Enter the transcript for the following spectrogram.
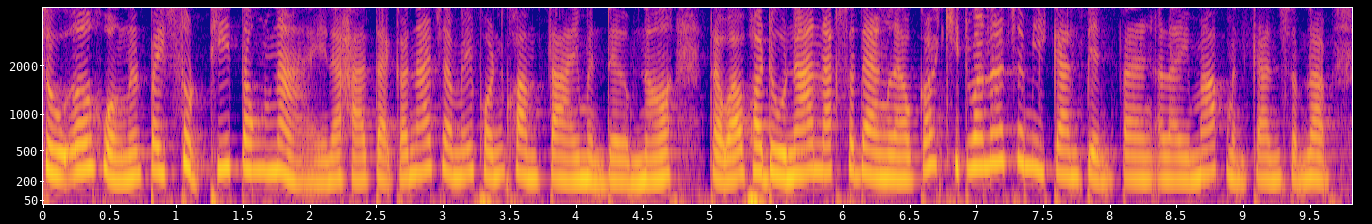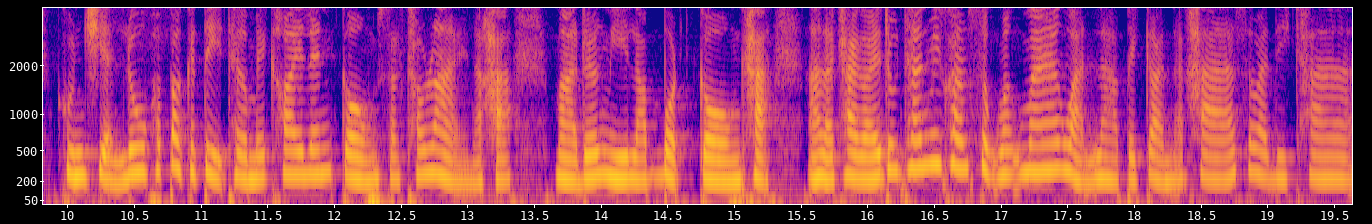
สูเออร์ห่วงนั้นไปสุดที่ตรงไหนนะคะ แต่ก็น่าจะไม่พ้นความตายเหมือนเดิมเนาะแต่ว่าพอดูหน้านักแสดงแล้วก็คิดว่าน่าจะมีการเปลี่ยนแปลงอะไรมากเหมือนกันสำหรับคุณเฉียนลู่เพราะปกติเธอไม่ค่อยเล่นโกงสักเท่าไหร่นะคะ มาเรื่องนี้รับบทโกงค่ะเอาละค่ะขอให้ทุกท่านมีความสุขมากๆหวานลาไปก่อนนะคะ สวัสดีค่ะ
